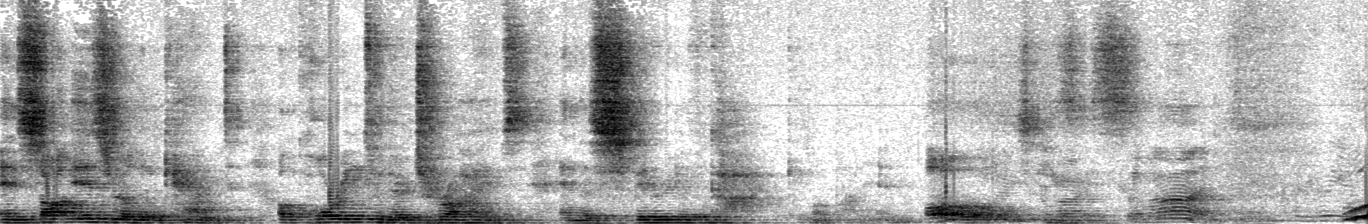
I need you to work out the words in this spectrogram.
and saw Israel encamped according to their tribes, and the Spirit of God came upon him. Oh, Jesus. Come on. Woo!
